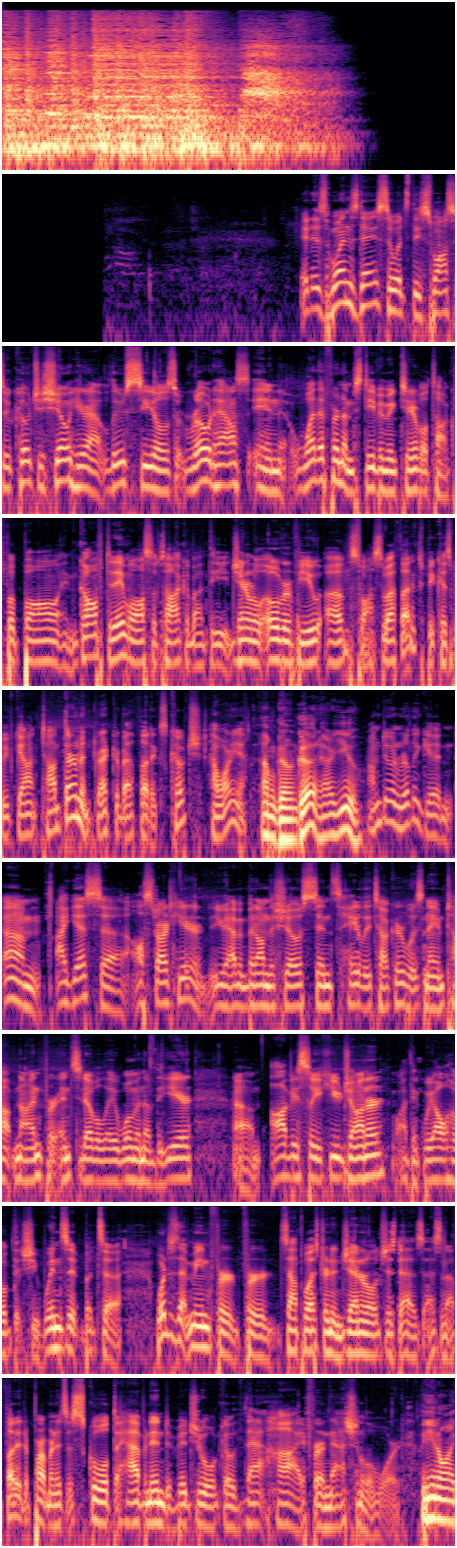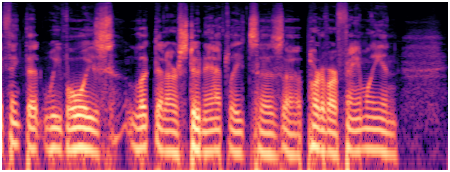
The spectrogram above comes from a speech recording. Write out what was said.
It is Wednesday, so it's the SWOSU Coaches Show here at Lucille's Roadhouse in Weatherford. I'm Stephen McTear. We'll talk football and golf today. We'll also talk about the general overview of SWOSU Athletics because we've got Todd Thurman, Director of Athletics. Coach, how are you? I'm doing good. How are you? I'm doing really good. Um, I guess uh, I'll start here. You haven't been on the show since Haley Tucker was named top nine for NCAA Woman of the Year. Um, obviously, a huge honor. I think we all hope that she wins it. But uh, what does that mean for, for Southwestern in general, just as, as an athletic department, as a school, to have an individual go that high for a national award? You know, I think that we've always looked at our student athletes as uh, part of our family and,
